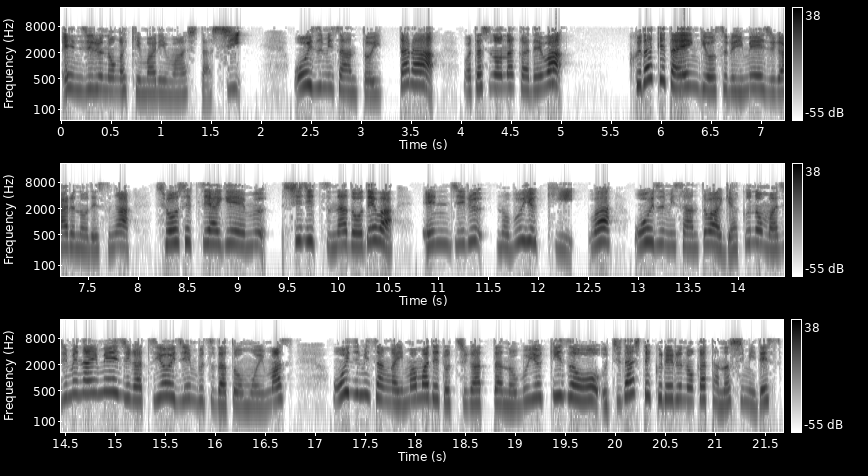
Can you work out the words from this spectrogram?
演じるのが決まりましたし、大泉さんと言ったら、私の中では、砕けた演技をするイメージがあるのですが、小説やゲーム、史実などでは演じる信行は、大泉さんとは逆の真面目なイメージが強い人物だと思います。大泉さんが今までと違った信行像を打ち出してくれるのか楽しみです。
